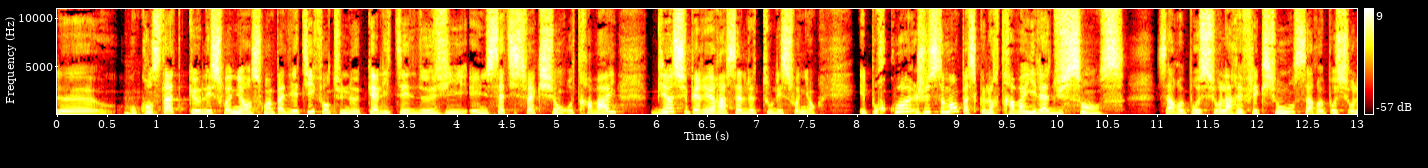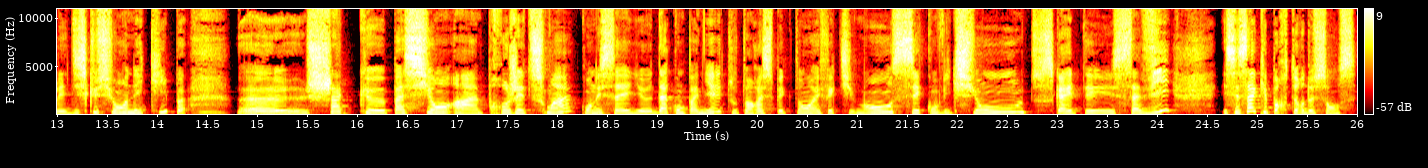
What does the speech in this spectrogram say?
on constate que les soignants en soins palliatifs ont une qualité de vie et une satisfaction au travail bien supérieure à celle de tous les soignants. Et pourquoi? Justement parce que leur travail, il a du sens. Ça repose sur la réflexion, ça repose sur les discussions en équipe. Euh, chaque patient a un projet de soins qu'on essaye d'accompagner tout en respectant effectivement ses convictions, ce qu'a été sa vie. Et c'est ça qui est porteur de sens.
